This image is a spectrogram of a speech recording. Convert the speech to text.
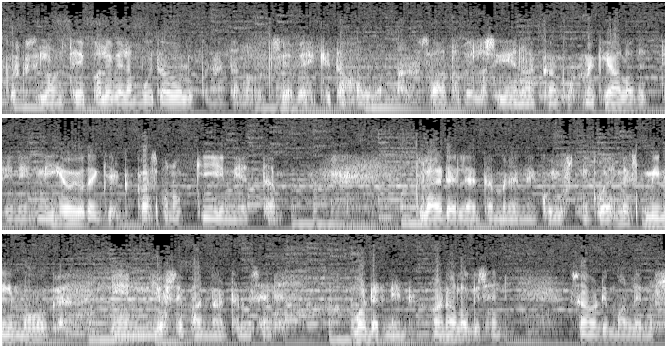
koska silloin nyt ei paljon vielä muita ollut kuin näitä analogisia vehkeitä halvalla saatavilla siihen aikaan, kun mekin aloitettiin, niin niihin on jotenkin ehkä kasvanut kiinni, että kyllä edelleen tämmöinen niin kuin just niin kuin esimerkiksi Minimoog, niin jos se pannaan tämmöisen modernin analogisen soundimallinnus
